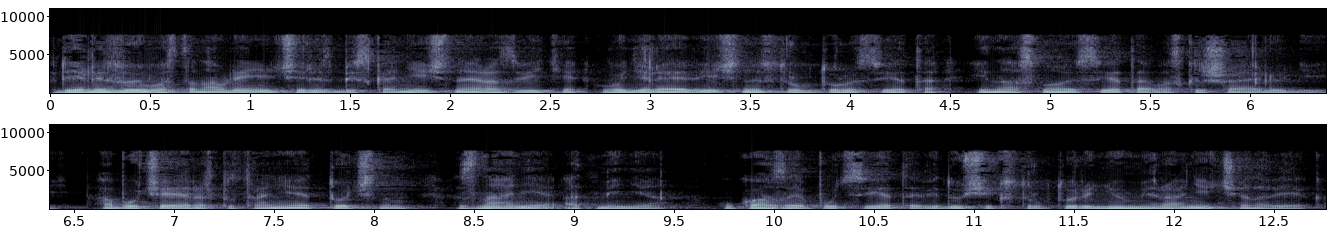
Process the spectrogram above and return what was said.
Реализуя восстановление через бесконечное развитие, выделяя вечные структуры света и на основе света воскрешая людей. Обучая и распространяя точным знания от меня, указывая путь света, ведущий к структуре неумирания человека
